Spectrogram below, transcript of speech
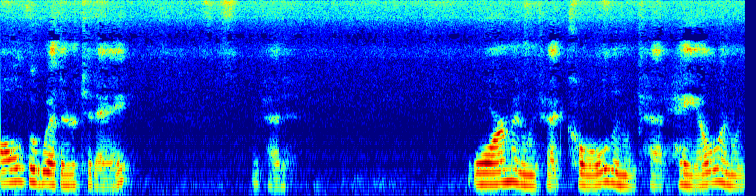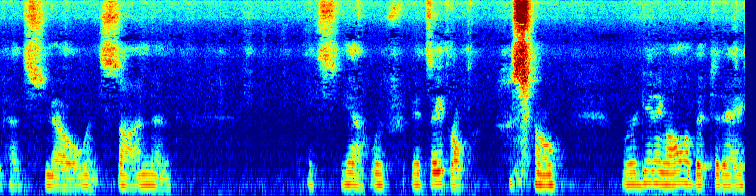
all the weather today. We've had warm and we've had cold and we've had hail and we've had snow and sun and it's yeah we've it's April. So we're getting all of it today.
